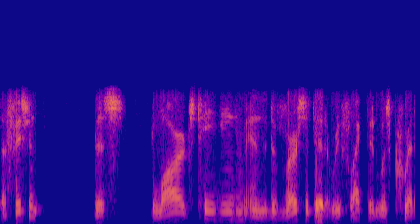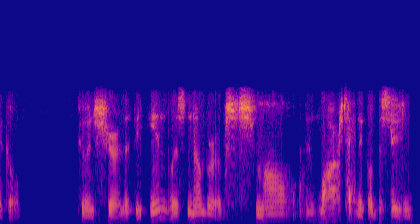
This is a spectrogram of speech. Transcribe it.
efficient, this large team and the diversity that it reflected was critical to ensure that the endless number of small and large technical decisions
